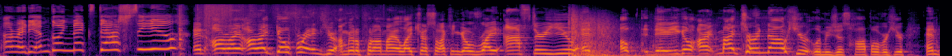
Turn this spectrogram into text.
Alrighty, I'm going next, Dash. See you. And all right, all right, go for it. And here, I'm gonna put on my Elytra so I can go right after you. And oh, there you go. All right, my turn now. Here, let me just hop over here and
